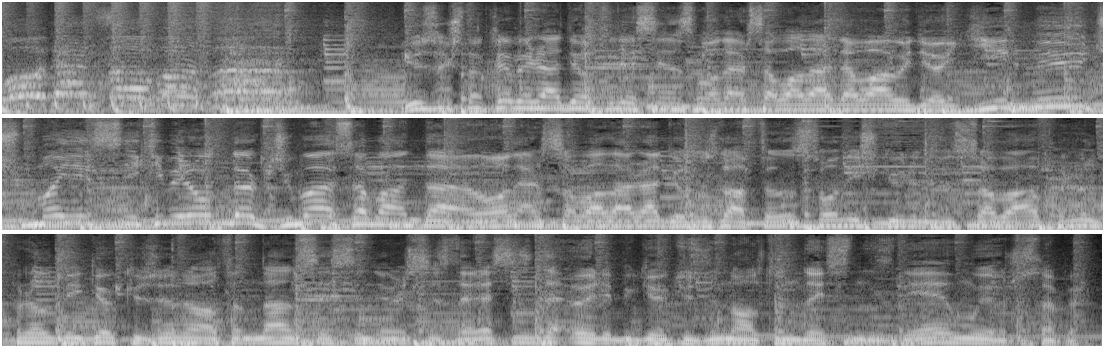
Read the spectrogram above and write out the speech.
Modern Sabahlar 103.1 Radyo Tülesi'niz Modern Sabahlar devam ediyor. 23 Mayıs 2014 Cuma sabahında Modern Sabahlar radyomuzda haftanın son iş gününün sabahı pırıl pırıl bir gökyüzünün altından sesleniyoruz sizlere. Siz de öyle bir gökyüzünün altındaysınız diye umuyoruz tabi.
